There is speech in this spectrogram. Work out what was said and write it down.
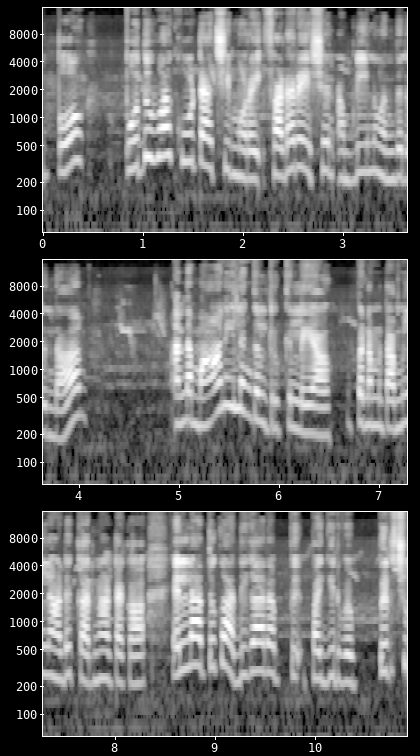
இப்போது பொதுவாக கூட்டாட்சி முறை ஃபெடரேஷன் அப்படின்னு வந்திருந்தால் அந்த மாநிலங்கள் இருக்கு இல்லையா? இப்போ நம்ம தமிழ்நாடு கர்நாடகா எல்லாத்துக்கும் அதிகார பி பகிர்வு பிரித்து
